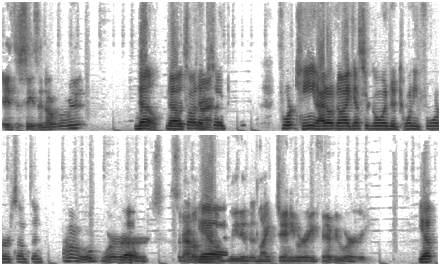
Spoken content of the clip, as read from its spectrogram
Is the season over with? No, no, it's on episode fourteen. I don't know. I guess they're going to twenty four or something. Oh, words. So that'll, Yeah. that'll lead into like January, February. Yep,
